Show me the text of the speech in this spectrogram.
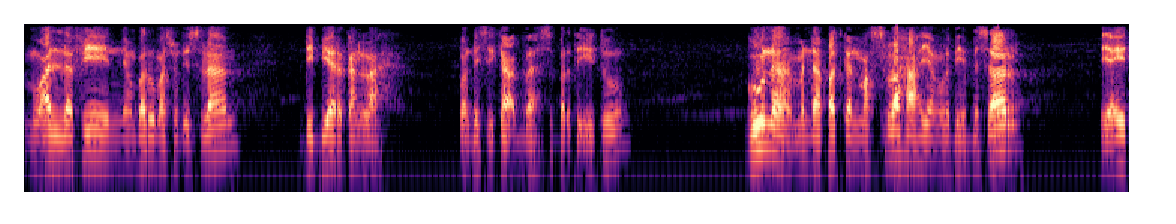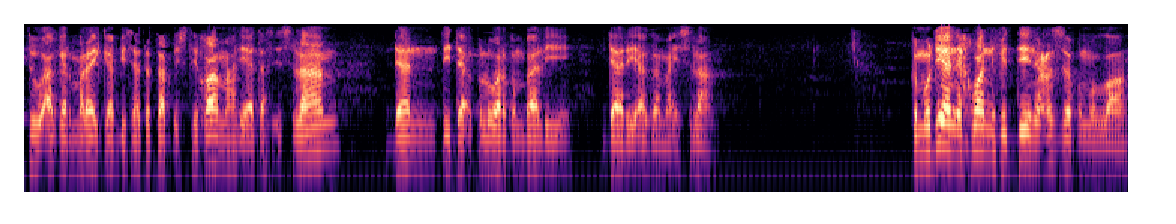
muallafin yang baru masuk Islam dibiarkanlah kondisi Ka'bah seperti itu guna mendapatkan maslahah yang lebih besar yaitu agar mereka bisa tetap istiqamah di atas Islam dan tidak keluar kembali dari agama Islam. Kemudian ikhwan fiddin azzakumullah.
